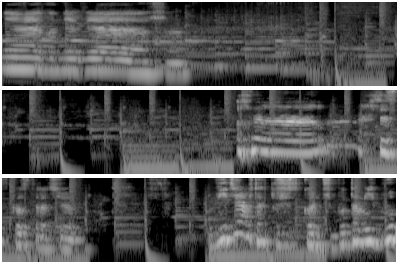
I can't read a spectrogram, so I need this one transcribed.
Nie, no nie wierzę. Wszystko straciłem. Wiedziałem, że tak to się skończy, bo tam ich było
